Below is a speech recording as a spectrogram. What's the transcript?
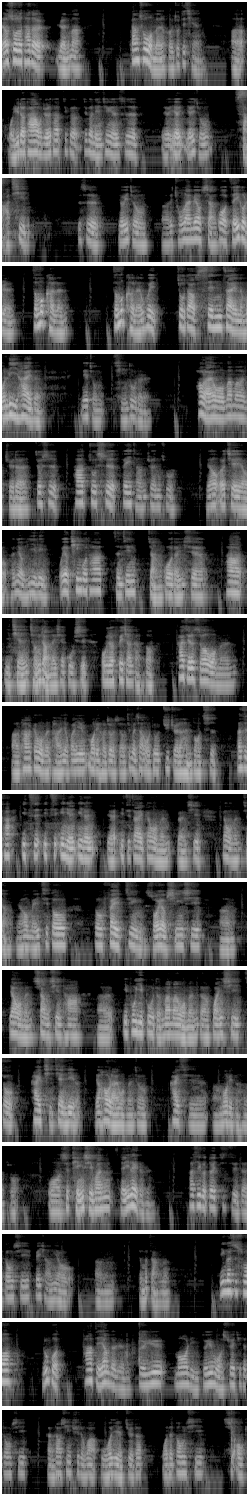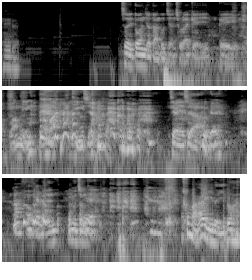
然后说了他的人嘛，当初我们合作之前，呃，我遇到他，我觉得他这个这个年轻人是有有有一种傻气，就是有一种呃，你从来没有想过这个人怎么可能，怎么可能会做到现在那么厉害的那种程度的人。后来我慢慢觉得，就是他做事非常专注。然后，而且有很有毅力。我有听过他曾经讲过的一些他以前成长的一些故事，我觉得非常感动。开学的时候，我们啊，他跟我们谈有关于茉莉合作的时候，基本上我都拒绝了很多次。但是他一次一次，一年一年也一直在跟我们联系，跟我们讲，然后每一次都都费尽所有心思，嗯，让我们相信他。呃，一步一步的，慢慢我们的关系就开启建立了。然后后来我们就开始呃茉莉的合作。我是挺喜欢这一类的人，他是一个对自己的东西非常有，嗯，怎么讲呢？应该是说，如果他这样的人对于茉莉，对于我设计的东西感到兴趣的话，我也觉得我的东西是 OK 的。这一段要单独剪出来给给王宁 老板听一下，剪一下，OK。好，谢谢了。入正题，充满爱意的一段。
